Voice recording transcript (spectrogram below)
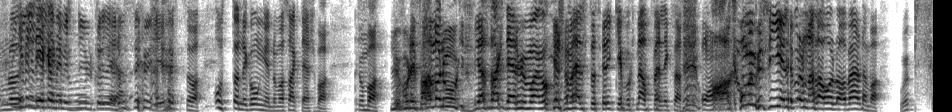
om de, Ingen vill leka med Nordkorea, de suger ju. så åttonde gången de har sagt det här så bara de bara Nu får det fan vara nog! Vi har sagt det här hur många gånger som helst och trycker på knappen liksom. Åh, kommer missiler från alla håll av världen bara Whoops!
